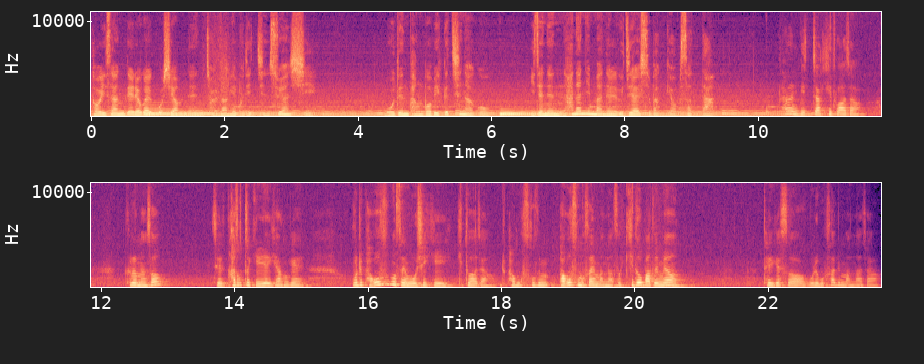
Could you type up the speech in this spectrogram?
더 이상 내려갈 곳이 없는 절망에 부딪힌 수연 씨. 모든 방법이 끝이 나고 이제는 하나님만을 의지할 수밖에 없었다. 우리 하나님 믿자 기도하자 그러면서 이제 가족들끼리 얘기한 게 우리 박옥수 목사님 오시기 기도하자 우리 박옥수, 박옥수 목사님 만나서 기도 받으면 되겠어. 우리 목사님 만나자.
